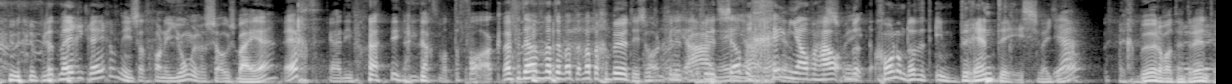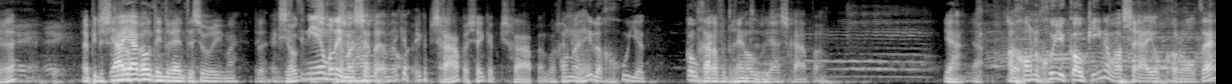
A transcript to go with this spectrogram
Heb je dat meegekregen of Er niet? zat gewoon een jongere soos bij, hè? Echt? Ja, die, die dacht, what the fuck? Maar vertel wat er, wat, er- wat er gebeurd is. Want ik vind het, ik vind het nee, zelf ja, een ja, ja. geniaal verhaal. Omdat, gewoon omdat het in Drenthe is, weet je wel? Er gebeurde wat in Drenthe, hè? Heb je de Ja, jij woont in Drenthe, sorry. Maar Ik zit er niet helemaal in, maar ze hebben ik, heb, ik heb schapen, zeker heb ik schapen. Gewoon een hele goede coca- gaat over Drenthe, Oh, dus. ja, schapen. Ja. Ja, Maar gewoon een goede cocaïnewasserij opgerold, hè? Ja,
